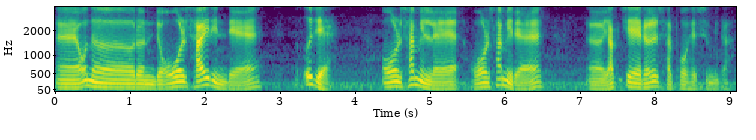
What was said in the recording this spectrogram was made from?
예, 오늘은 이제 5월 4일인데 어제 5월 3일에 5월 3일에 어, 약재를 살포했습니다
